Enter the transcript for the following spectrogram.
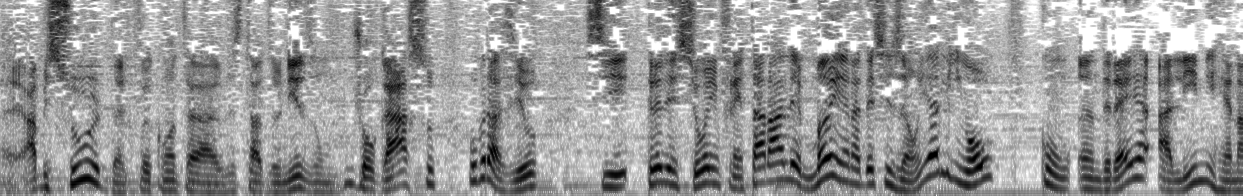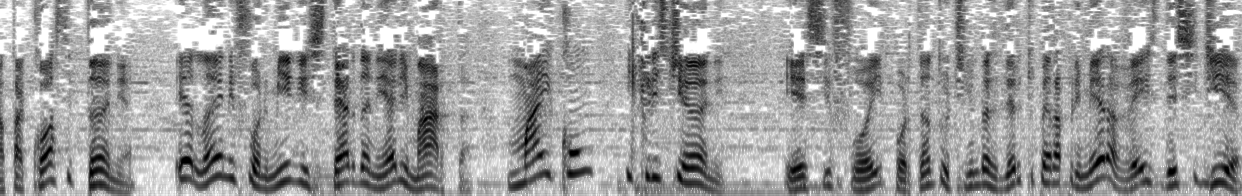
eh, absurda que foi contra os Estados Unidos, um jogaço, o Brasil se credenciou a enfrentar a Alemanha na decisão e alinhou com Andréia, Aline, Renata Costa e Tânia, Elaine, Formiga, Esther, Daniela e Marta, Maicon e Cristiane. Esse foi, portanto, o time brasileiro que pela primeira vez decidia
